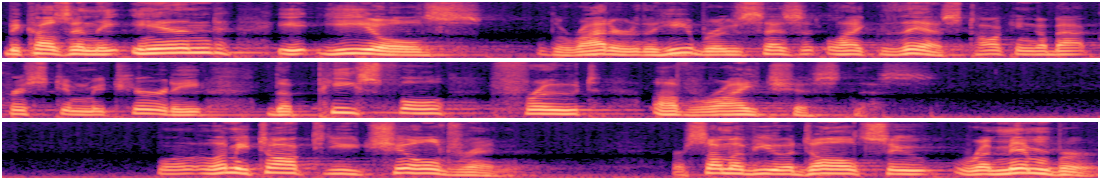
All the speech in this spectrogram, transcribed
Because in the end, it yields, the writer of the Hebrews says it like this, talking about Christian maturity the peaceful fruit of righteousness. Well, let me talk to you, children, or some of you adults who remember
